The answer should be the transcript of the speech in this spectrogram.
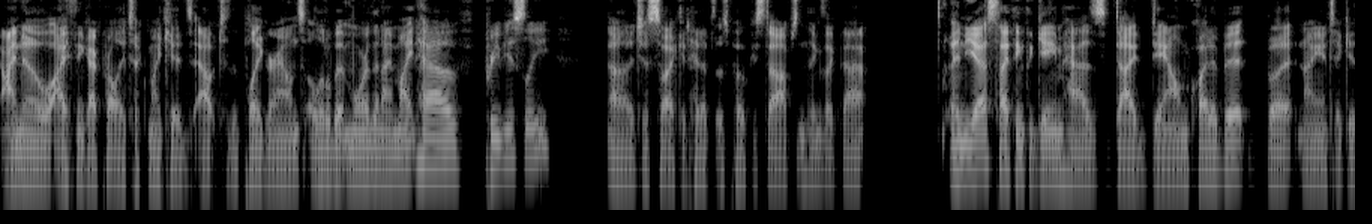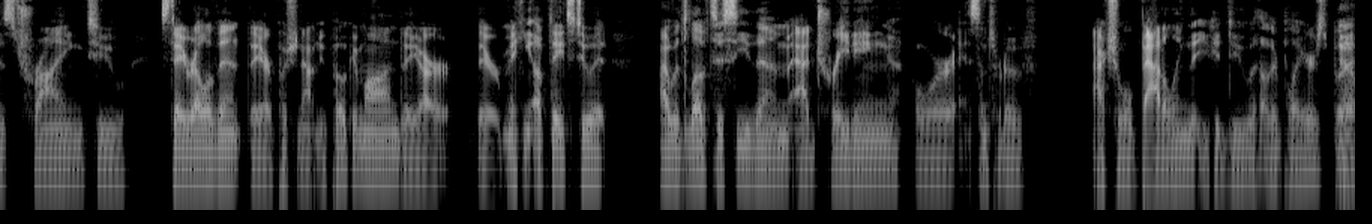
I know I think I probably took my kids out to the playgrounds a little bit more than I might have previously, uh, just so I could hit up those Pokestops and things like that. And yes, I think the game has died down quite a bit, but Niantic is trying to stay relevant. They are pushing out new Pokemon. They are they're making updates to it. I would love to see them add trading or some sort of actual battling that you could do with other players, but yeah.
